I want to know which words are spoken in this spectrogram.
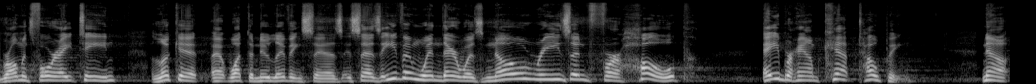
Romans 4:18, look at, at what the New Living says. It says, even when there was no reason for hope, Abraham kept hoping. Now,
